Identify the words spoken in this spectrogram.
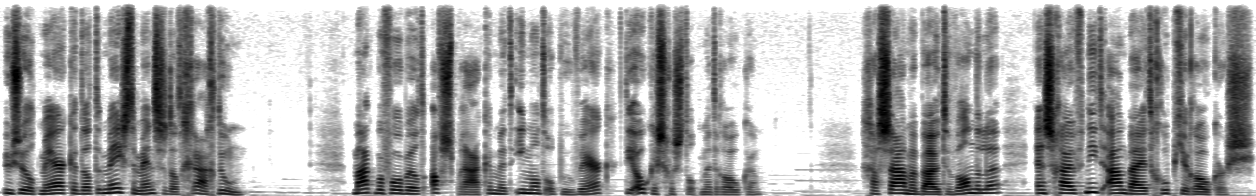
U zult merken dat de meeste mensen dat graag doen. Maak bijvoorbeeld afspraken met iemand op uw werk die ook is gestopt met roken. Ga samen buiten wandelen en schuif niet aan bij het groepje rokers.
